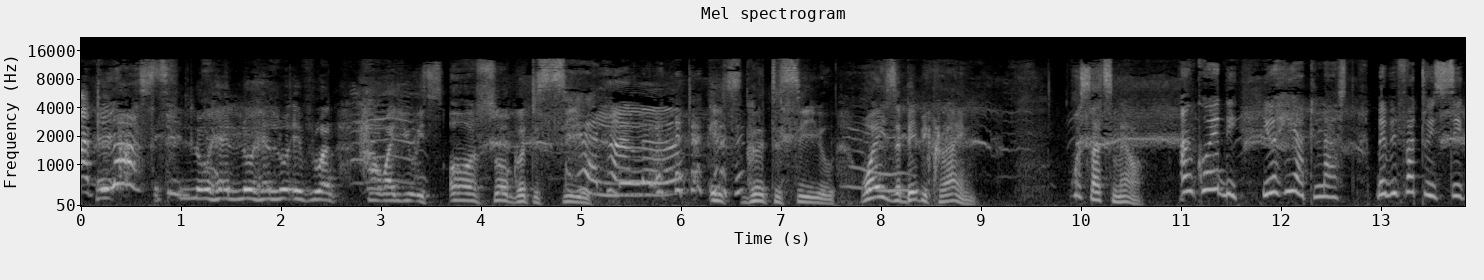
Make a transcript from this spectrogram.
at last. Hello, hello, hello, everyone. How are you? It's oh so good to see you. Hello. It's good to see you. Why is the baby crying? What's that smell? Uncle Eddie, you're here at last. Baby Fatu is sick.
